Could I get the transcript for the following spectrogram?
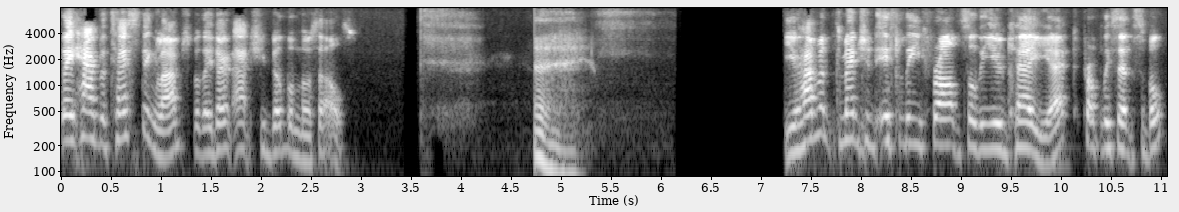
they have the testing labs, but they don't actually build them themselves. You haven't mentioned Italy, France, or the UK yet. Probably sensible.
